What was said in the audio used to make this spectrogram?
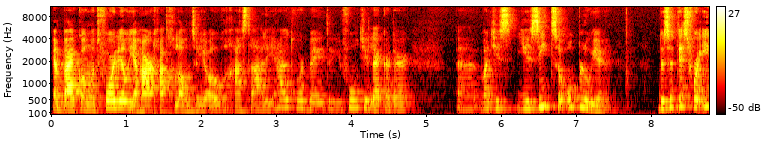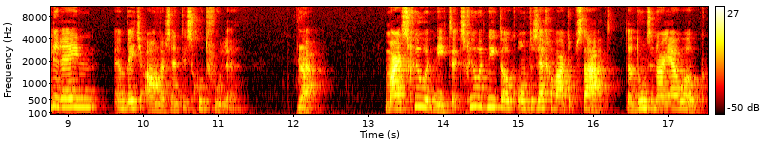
En bijkomend voordeel, je haar gaat glanzen, je ogen gaan stralen, je huid wordt beter, je voelt je lekkerder. Eh, want je, je ziet ze opbloeien. Dus het is voor iedereen een beetje anders en het is goed voelen. Ja. Maar schuw het niet. Het Schuw het niet ook om te zeggen waar het op staat. Dat doen ze naar jou ook.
